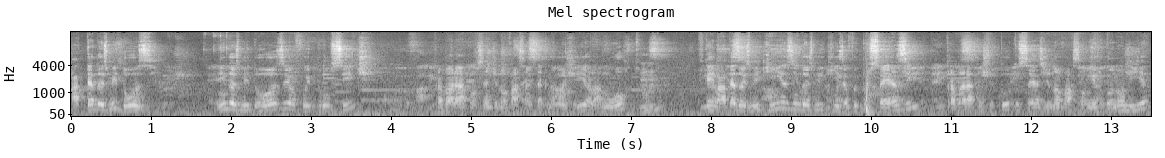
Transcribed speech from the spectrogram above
até 2012. Em 2012 eu fui para o CIT, trabalhar com o Centro de Inovação e Tecnologia lá no Horto. Fiquei lá até 2015. Em 2015 eu fui para o SESI, trabalhar com o Instituto SESI de Inovação e Ergonomia.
